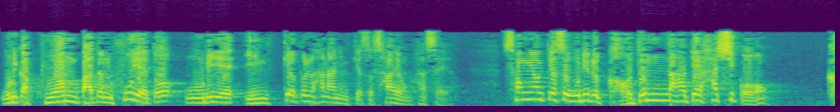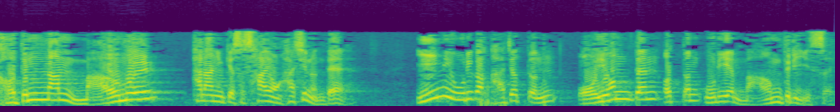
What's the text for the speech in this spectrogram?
우리가 구원받은 후에도 우리의 인격을 하나님께서 사용하세요. 성령께서 우리를 거듭나게 하시고 거듭난 마음을 하나님께서 사용하시는데 이미 우리가 가졌던 오염된 어떤 우리의 마음들이 있어요.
